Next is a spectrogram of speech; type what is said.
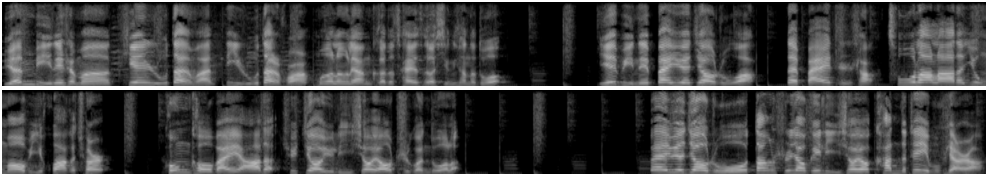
远比那什么天如弹丸，地如蛋黄模棱两可的猜测形象的多。也比那拜月教主啊，在白纸上粗拉拉的用毛笔画个圈儿，空口白牙的去教育李逍遥直观多了。拜月教主当时要给李逍遥看的这部片儿啊，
